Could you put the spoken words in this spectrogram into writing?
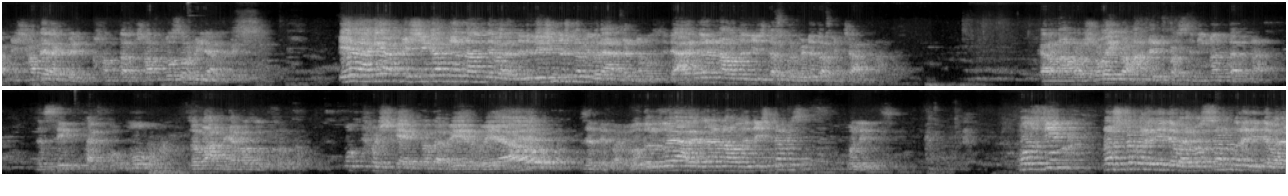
আপনি সাথে রাখবেন, সন্তান সাত বছর হইলে আনবেন এর আগে আপনি শেখার জন্য আনতে পারেন, যদি বেশি দুষ্টামি করে আনবেন না মসজিদে। আরেকজনের নামাজে ডিস্টার্ব করবে এটা তো আপনি চান না। কারণ আমরা সবাই তো হান্ড্রেড পার্সেন্ট ইমানদার না, যে সেফ থাকব, মুখ, জবান হেফাজত করব। মুখ ফসকে এক কথা বের হয়েও যেতে পারে। ওদের জয় আরেকজনের নামাজে ডিস্টার্ব হয়েছে। বলে দিচ্ছে মসজিদ নষ্ট করে দিতে পারে বস্ত্রাম করে দিতে পারে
